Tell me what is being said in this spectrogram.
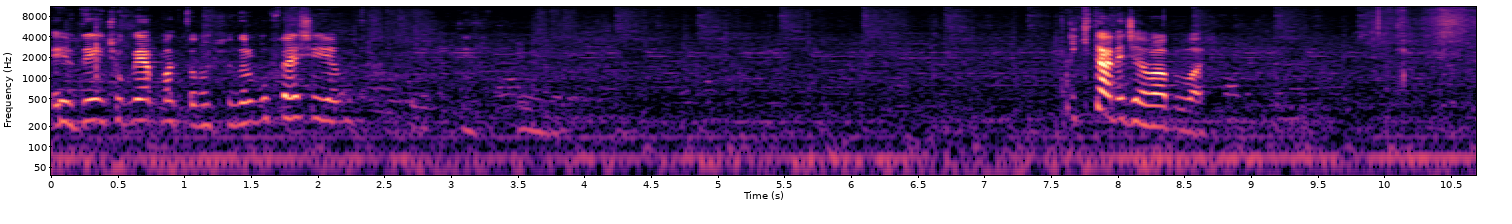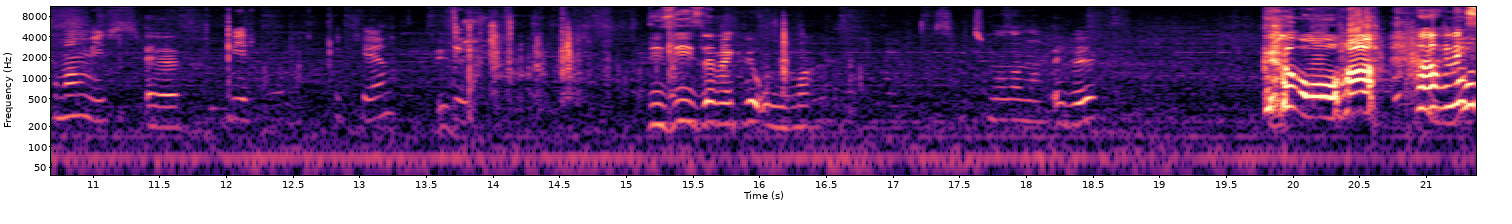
Evde en çok ne yapmaktan hoşlanırım? Uf her şeyi yap. İki tane cevabı var. tamam mıyız? Evet. Bir, iki, Üç. üç. Dizi izlemek ve uyumak. Saçmalama. Evet. Oha! Kahve Bunu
